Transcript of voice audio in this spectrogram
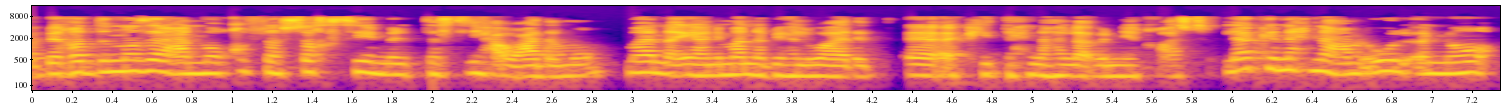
بغض النظر عن موقفنا الشخصي من التسليح أو عدمه ما يعني ما بهالوارد آه، أكيد نحن هلا بالنقاش. لكن نحن عم نقول إنه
